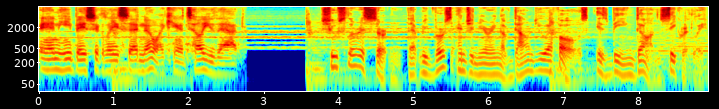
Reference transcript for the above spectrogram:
and he basically said, no, I can't tell you that. Schuessler is certain that reverse engineering of downed UFOs is being done secretly.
